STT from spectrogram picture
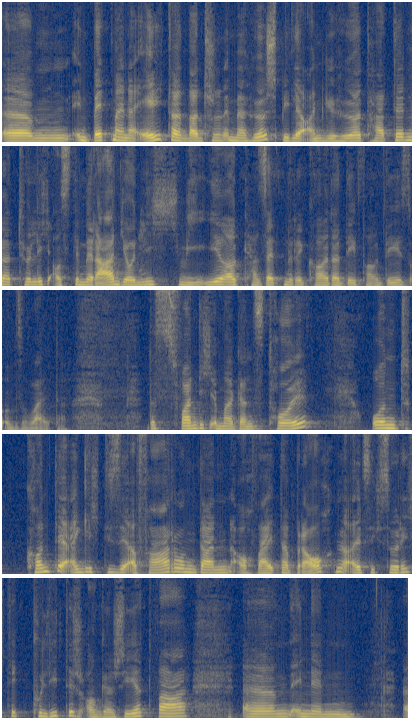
ähm, im Bett meiner Eltern dann schon immer Hörspiele angehört hatte, natürlich aus dem Radio, nicht wie ihr, Kassettenrekorder, DVDs und so weiter. Das fand ich immer ganz toll und konnte eigentlich diese Erfahrung dann auch weiter brauchen, als ich so richtig politisch engagiert war ähm, in den äh,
